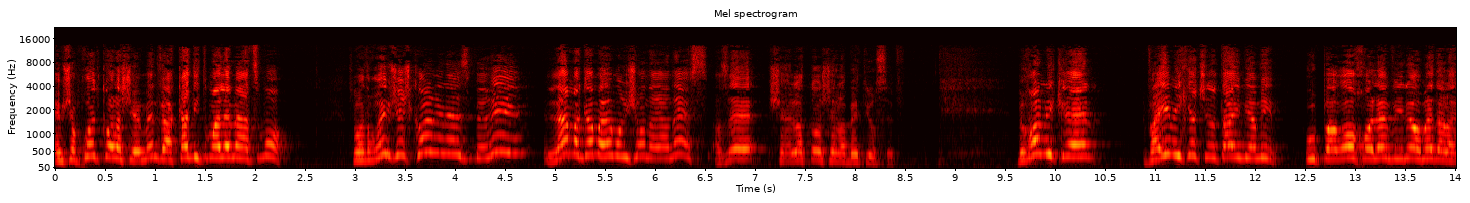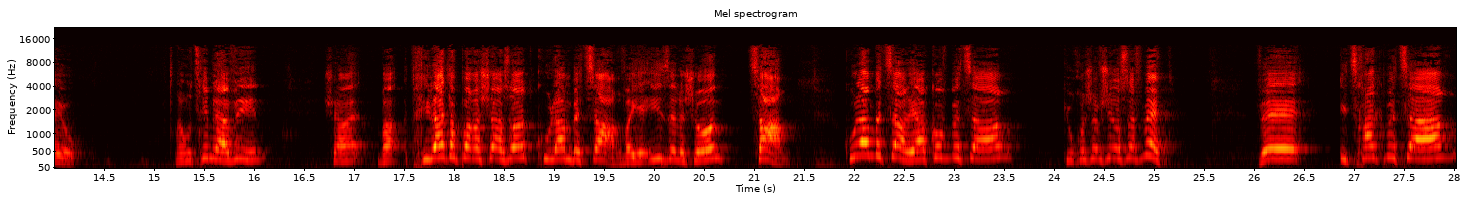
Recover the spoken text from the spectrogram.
הם שפכו את כל השמן והכד התמלא מעצמו. זאת אומרת, רואים שיש כל מיני הסברים למה גם ביום הראשון היה נס. אז זה שאלתו של הבית יוסף. בכל מקרה, ויהי מקץ שנתיים ימים, ופרעה חולם והנה עומד על היאור. אנחנו צריכים להבין שבתחילת הפרשה הזאת כולם בצער, ויהי זה לשון צער. כולם בצער, יעקב בצער, כי הוא חושב שיוסף מת. ויצחק בצער,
